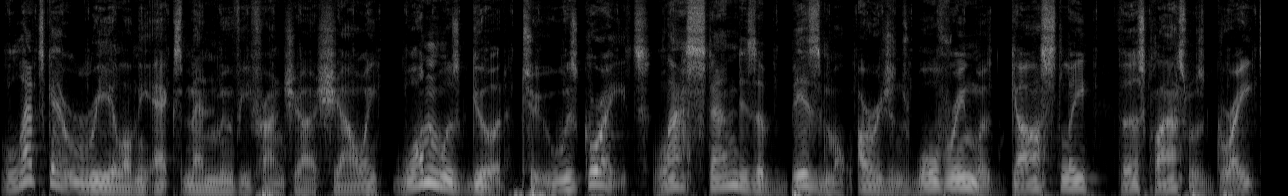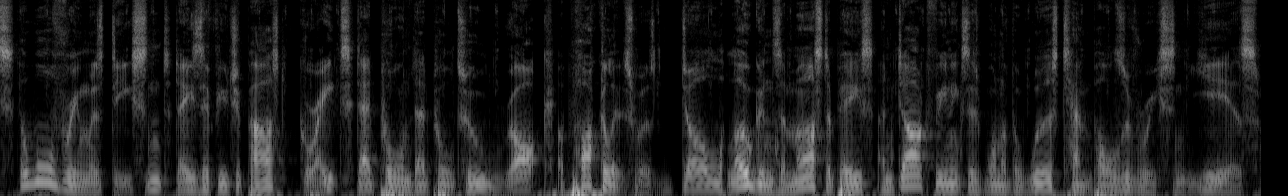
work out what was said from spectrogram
Let's get real on the X Men movie franchise, shall we? One was good, two was great. Last Stand is abysmal. Origins Wolverine was ghastly. First Class was great. The Wolverine was decent. Days of Future Past, great. Deadpool and Deadpool 2, rock. Apocalypse was dull. Logan's a masterpiece. And Dark Phoenix is one of the worst temples of recent years.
